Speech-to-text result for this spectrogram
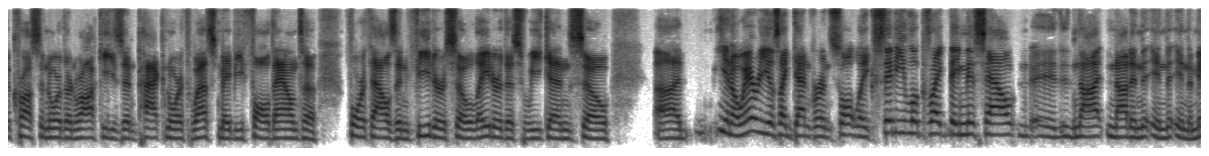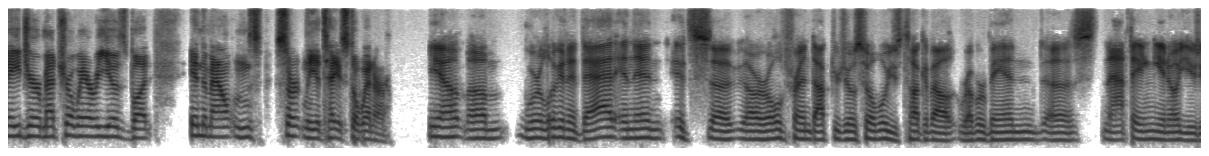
across the northern Rockies and Pac Northwest maybe fall down to four thousand feet or so later this weekend. So, uh, you know, areas like Denver and Salt Lake City looks like they miss out. Uh, not not in the, in the, in the major metro areas, but in the mountains, certainly a taste of winter. Yeah, um, we're looking at that, and then it's uh, our old friend Dr. Joe Sobel used to talk about rubber band uh, snapping. You know, you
